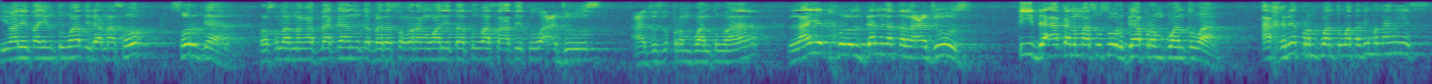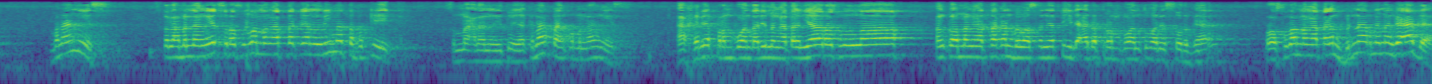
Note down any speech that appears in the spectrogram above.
Wanita yang tua tidak masuk surga. Rasulullah mengatakan kepada seorang wanita tua saat itu ajuz, ajuz perempuan tua, la yadkhulul jannatal ajuz. Tidak akan masuk surga perempuan tua. Akhirnya perempuan tua tadi menangis. Menangis. Setelah menangis Rasulullah mengatakan lima tabekik. Semakna itu ya, kenapa engkau menangis? Akhirnya perempuan tadi mengatakan, "Ya Rasulullah, engkau mengatakan bahwasanya tidak ada perempuan tua di surga." Rasulullah mengatakan, "Benar, memang enggak ada.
